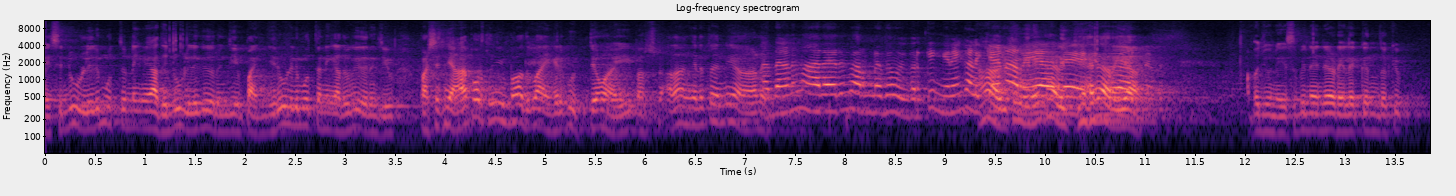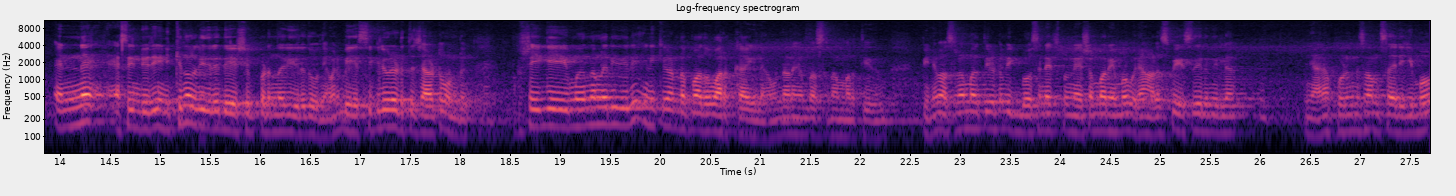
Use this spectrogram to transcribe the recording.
ഐസിന്റെ ഉള്ളിൽ മുത്തുണ്ടെങ്കിൽ അതിന്റെ ഉള്ളിൽ കയറും ചെയ്യും. പഞ്ഞിന്റെ ഉള്ളിൽ മുത്തുണ്ടെങ്കിൽ അത് കയറും ചെയ്യും. പക്ഷെ ഞാൻ പുറത്ത് ചെയ്യുമ്പോൾ അത് ഭയങ്കര കുറ്റമായി. പ്രശ്നം അത് അങ്ങനെ തന്നെയാണ്. അതാണ് പറഞ്ഞത്. ഇവർക്ക് ഇങ്ങനെ കളിക്കാൻ അറിയാം പറഞ്ഞത്. ജൂനിയേഴ്സ് പിന്നെ എന്റെ ഇടയിലൊക്കെ എന്തൊക്കെ എന്നെ ആസ് ഇൻഡിവിജ്വൽ എനിക്കെന്നുള്ള രീതിയിൽ ദേഷ്യപ്പെടുന്ന രീതിയിൽ തോന്നി. അവൻ ബേസിക്കലി ഒരു എടുത്തുചാട്ടം ഉണ്ട്. പക്ഷേ ഈ ഗെയിം എന്നുള്ള രീതിയിൽ എനിക്ക് കണ്ടപ്പോൾ അത് വർക്കായില്ല അതുകൊണ്ടാണ് ഞാൻ ബസ് അമർത്തിയത്. പിന്നെ ബസ് അമർത്തിയിട്ട് ബിഗ് ബോസിന്റെ എക്സ്പ്ലനേഷൻ പറയുമ്പോൾ ഒരാൾ സ്പേസ് തരുന്നില്ല. ഞാൻ അപ്പോഴും ഇങ്ങനെ സംസാരിക്കുമ്പോൾ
